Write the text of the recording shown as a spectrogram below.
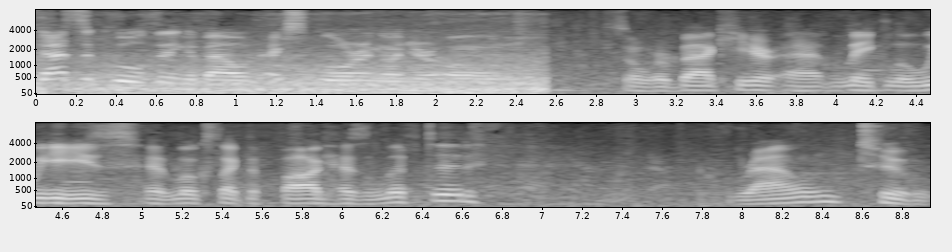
that's the cool thing about exploring on your own. So we're back here at Lake Louise. It looks like the fog has lifted. Round two.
